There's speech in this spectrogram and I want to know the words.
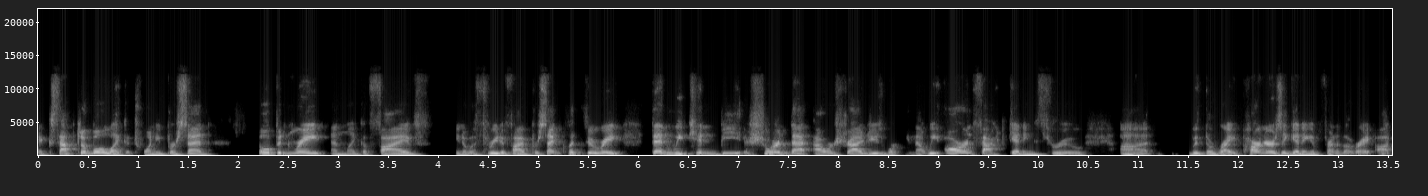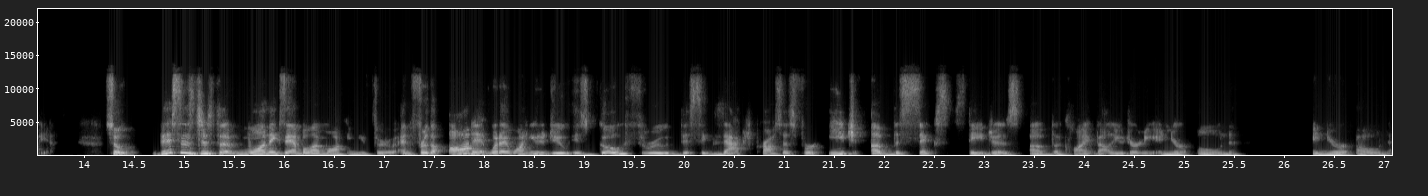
acceptable, like a 20% open rate and like a five, you know, a three to 5% click through rate, then we can be assured that our strategy is working, that we are in fact getting through uh, with the right partners and getting in front of the right audience. So this is just a one example I'm walking you through. And for the audit, what I want you to do is go through this exact process for each of the six stages of the client value journey in your own in your own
